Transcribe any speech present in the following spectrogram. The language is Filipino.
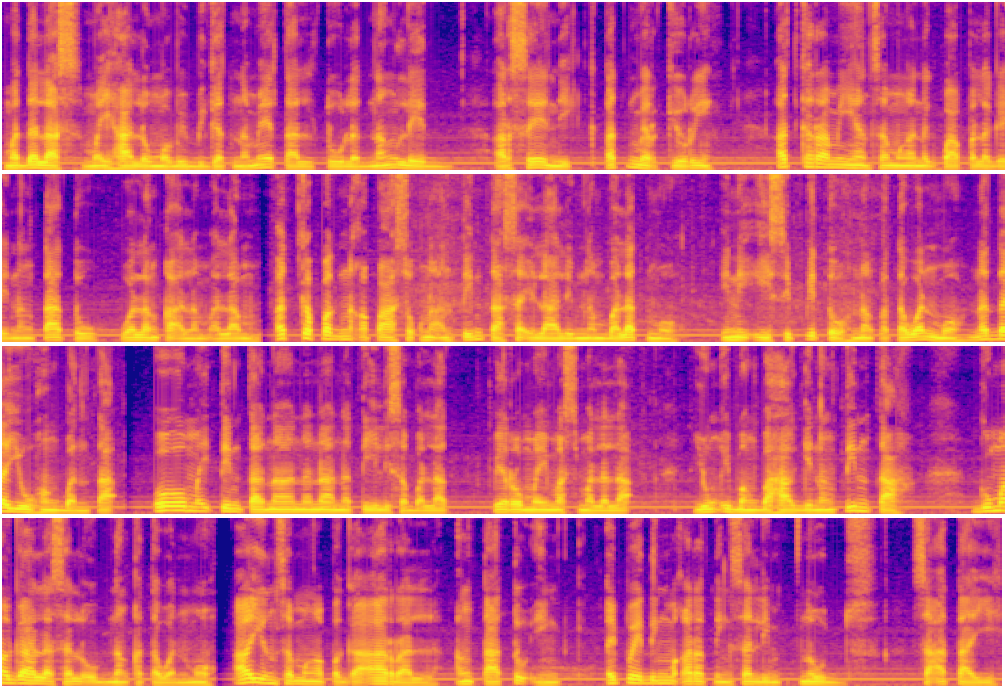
Madalas may halong mabibigat na metal tulad ng lead, arsenic at mercury. At karamihan sa mga nagpapalagay ng tattoo walang kaalam-alam. At kapag nakapasok na ang tinta sa ilalim ng balat mo, iniisip ito ng katawan mo na dayuhang banta. Oo may tinta na nananatili sa balat pero may mas malala. Yung ibang bahagi ng tinta gumagala sa loob ng katawan mo. Ayon sa mga pag-aaral, ang tattoo ink ay pwedeng makarating sa lymph nodes, sa atay,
